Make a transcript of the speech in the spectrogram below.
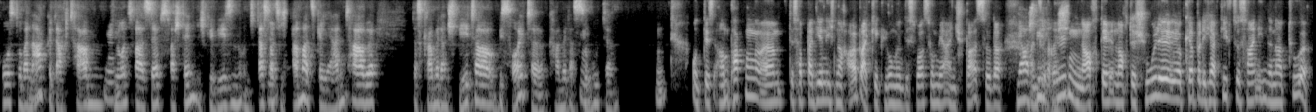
groß drüber nachgedacht haben. Mhm. Für uns war es selbstverständlich gewesen. Und das, was ich damals gelernt habe, das kam mir dann später, bis heute, kam mir das zugute. Und das Anpacken, ähm, das hat bei dir nicht nach Arbeit geklungen, das war so mehr ein Spaß oder ja, ein Vergnügen, nach, nach der Schule körperlich aktiv zu sein in der Natur.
